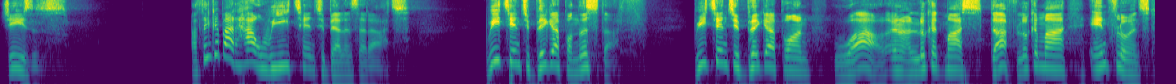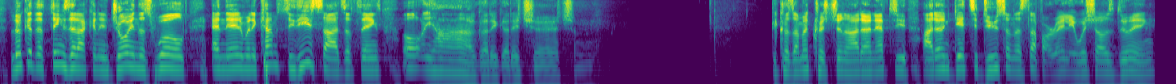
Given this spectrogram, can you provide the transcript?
Jesus. Now, think about how we tend to balance that out. We tend to big up on this stuff. We tend to big up on, wow, and I look at my stuff, look at my influence, look at the things that I can enjoy in this world. And then when it comes to these sides of things, oh, yeah, I've got to go to church. And because I'm a Christian, I don't have to, I don't get to do some of the stuff I really wish I was doing.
